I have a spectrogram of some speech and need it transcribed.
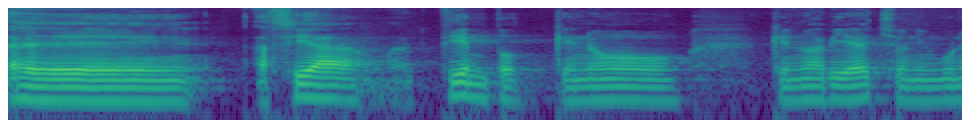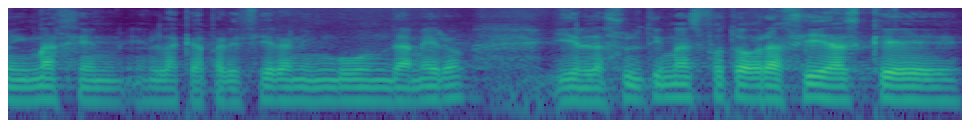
eh, hacía tiempo que no, que no había hecho ninguna imagen en la que apareciera ningún damero y en las últimas fotografías que,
